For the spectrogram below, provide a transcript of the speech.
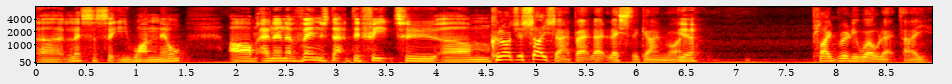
uh, Leicester City 1 0, um, and then avenged that defeat to. Um, Can I just say something about that Leicester game? Right, yeah, played really well that day,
